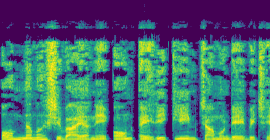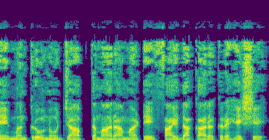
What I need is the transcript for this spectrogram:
ઓમ નમઃ શિવાય અને ઓમ એહરી ક્લીમ ચામુંડે વિછે મંત્રોનો જાપ તમારા માટે ફાયદાકારક રહેશે.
